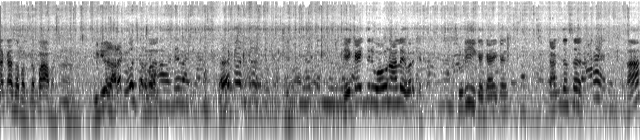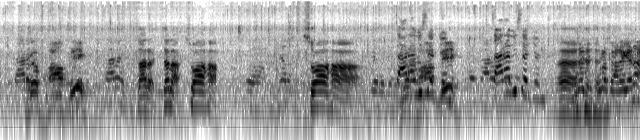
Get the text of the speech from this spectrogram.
हा कसं फक्त पहा व्हिडिओ झाला? हे काहीतरी वाहून आलंय बरं का. सुडी काय काय काय? कागद सर. हा? बापरे. चारा चला स्वाहा. स्वाहा. चारा विसर्जन. चारा विसर्जन. हा. पुरा चारा घ्या ना.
